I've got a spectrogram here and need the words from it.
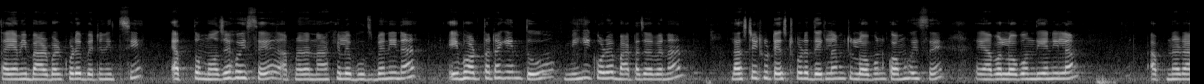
তাই আমি বারবার করে বেটে নিচ্ছি। এত মজা হয়েছে আপনারা না খেলে বুঝবেনই না। এই ভর্তাটা কিন্তু মিহি করে বাটা যাবে না। লাস্টে একটু টেস্ট করে দেখলাম, একটু লবণ কম হয়েছে তাই আবার লবণ দিয়ে নিলাম। আপনারা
